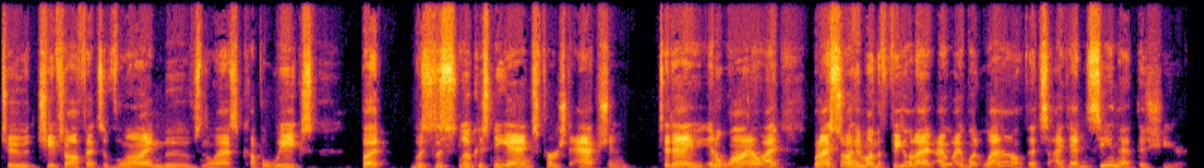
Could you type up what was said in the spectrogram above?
to Chiefs' offensive line moves in the last couple weeks. But was this Lucas Niang's first action today in a while? I when I saw him on the field, I, I, I went, "Wow, that's I hadn't seen that this year."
